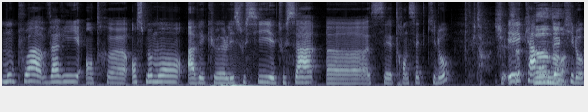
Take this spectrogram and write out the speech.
Mon poids varie entre, euh, en ce moment, avec euh, les soucis et tout ça, euh, c'est 37 kilos. Putain. je- Et je- 42 non, non, non. kilos.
